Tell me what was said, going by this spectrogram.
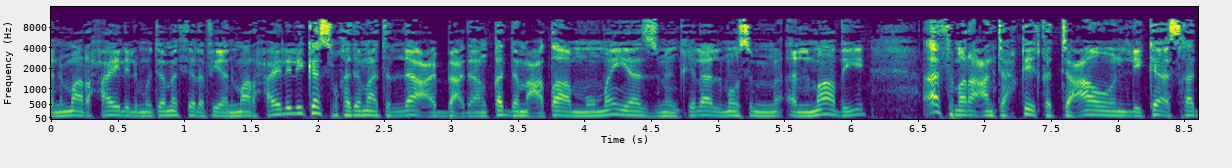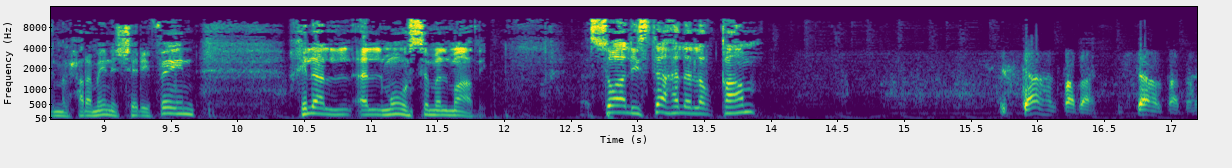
أنمار حايلي المتمثلة في أنمار حايلي لكسب خدمات اللاعب بعد أن قدم عطاء مميز من خلال الموسم الماضي أثمر عن تحقيق التعاون لكأس خادم الحرمين الشريفين خلال الموسم الماضي. السؤال يستاهل الأرقام يستاهل طبعا يستاهل طبعا.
